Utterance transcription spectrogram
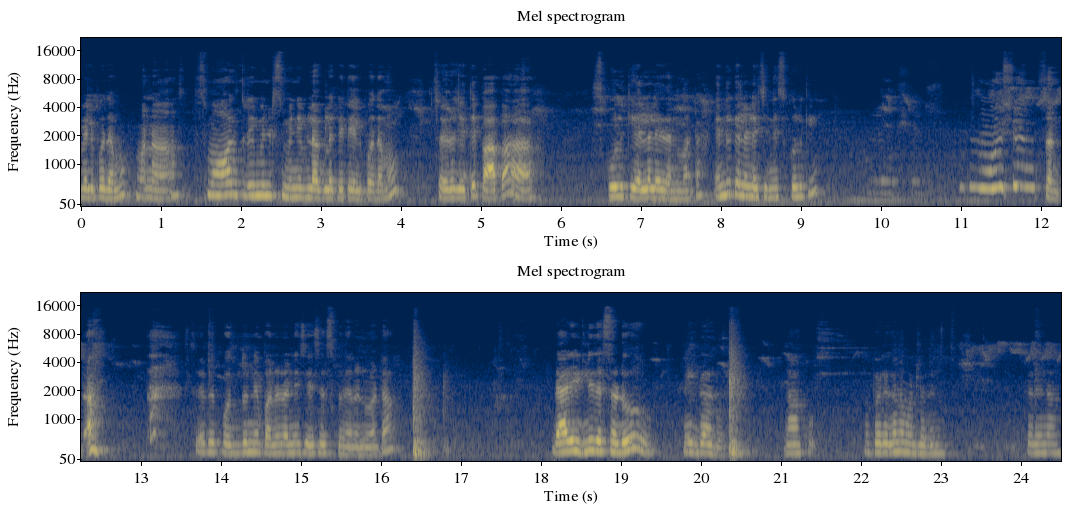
వెళ్ళిపోదాము. మన స్మాల్ త్రీ మినిట్స్ మినీ బ్లాగ్లోకి అయితే వెళ్ళిపోదాము. సో ఈరోజు అయితే పాప స్కూల్కి వెళ్ళలేదన్నమాట. ఎందుకు వెళ్ళలేదు స్కూల్కి? మోషన్స్ అంట. సరే పొద్దున్నే పనులన్నీ చేసేసుకున్నాను అనమాట డాడీ ఇడ్లీ తెస్తాడు. నీకు కాదు. నాకు. నువ్వు పెరగనమంటలేదు తిను సరేనా?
